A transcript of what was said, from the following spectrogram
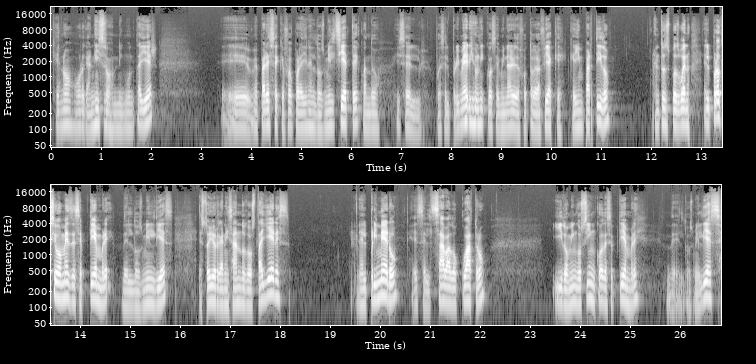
que no organizo ningún taller. Eh, me parece que fue por ahí en el 2007 cuando hice el pues el primer y único seminario de fotografía que, he impartido. Entonces, pues bueno, el próximo mes de septiembre del 2010 estoy organizando dos talleres. El primero es el sábado 4 y domingo 5 de septiembre del 2010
